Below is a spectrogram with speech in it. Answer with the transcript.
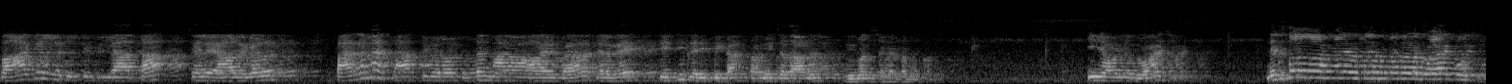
ഭാഗ്യം ലഭിച്ചിട്ടില്ലാത്ത ചില ആളുകൾ പരമശാസ്ത്രികരോ ശുദ്ധന്മാരോ ആയ വേറെ ചിലരെ തെറ്റിദ്ധരിപ്പിക്കാൻ ശ്രമിച്ചതാണ് വിമർശകരുടെ മുഖം. ഇനി അവിടുന്ന് ദ്വാരം ചെയ്യും വസല്ലം തങ്ങളുടെ ദ്വായെ കുറിച്ച്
